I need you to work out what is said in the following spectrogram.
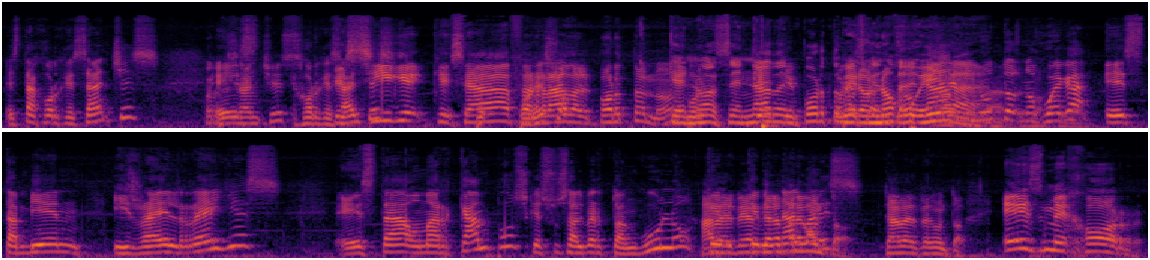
está Jorge Sánchez. Jorge es- Sánchez, Jorge que Sánchez. sigue, que se ha aferrado al Porto, ¿no? Que no hace nada que- en Porto. pero no juega. Minutos no juega. Es también Israel Reyes. Está Omar Campos, Jesús Alberto Angulo, A ver, te Kevin lo pregunto, Álvarez. te lo pregunto. ¿Es mejor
